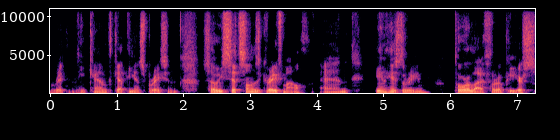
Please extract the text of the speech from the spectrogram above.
written. He can't get the inspiration. So he sits on his grave mouth, and in his dream, Thorleifr appears.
